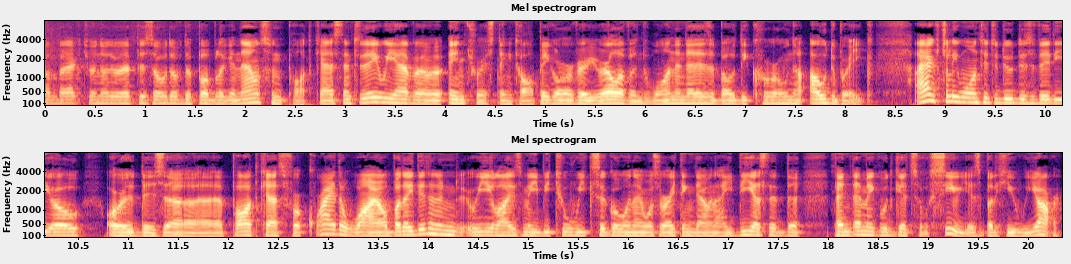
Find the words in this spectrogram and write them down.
welcome back to another episode of the Public Announcement Podcast. And today we have an interesting topic, or a very relevant one, and that is about the corona outbreak. I actually wanted to do this video or this uh, podcast for quite a while, but I didn't realize maybe two weeks ago when I was writing down ideas that the pandemic would get so serious, but here we are.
